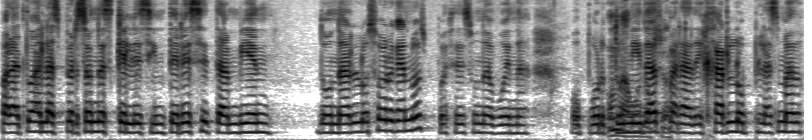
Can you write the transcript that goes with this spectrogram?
para todas las personas que les interese también donar los órganos, pues es una buena oportunidad para dejarlo plasmado.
